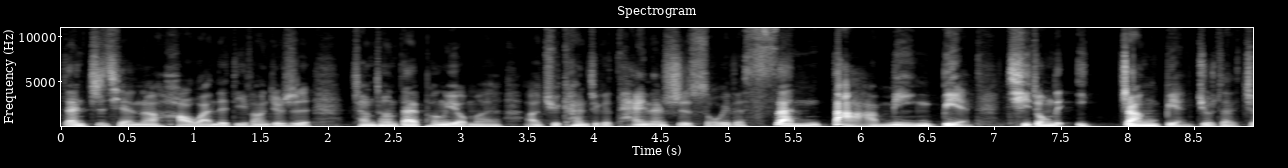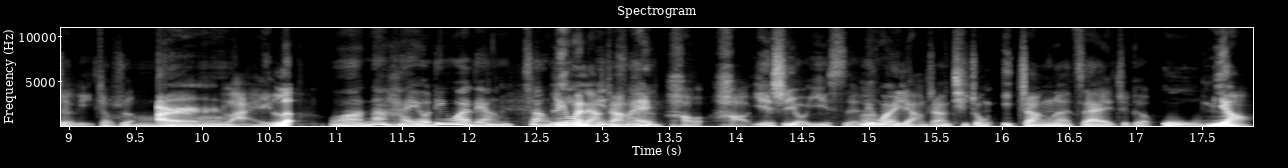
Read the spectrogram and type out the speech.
但之前呢，好玩的地方就是常常带朋友们啊、去看这个台南市所谓的三大名匾，其中的一张匾就在这里，叫做哦“尔来了”。哇，那还有另外两张，另外两张，哎，，好好也是有意思。嗯另外两张，其中一张呢，在这个武庙，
